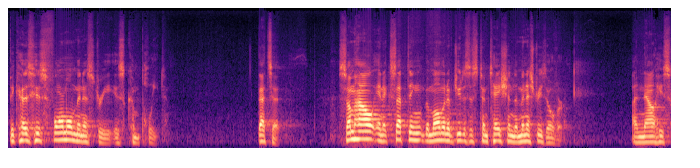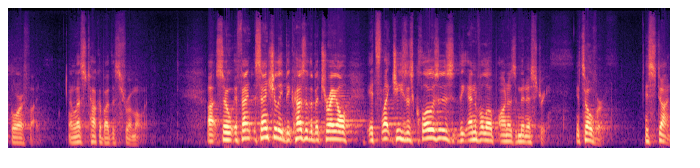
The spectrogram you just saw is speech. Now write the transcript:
because his formal ministry is complete. That's it. Somehow, in accepting the moment of Judas' temptation, the ministry's over. And now he's glorified. And let's talk about this for a moment. Uh, so, essentially, because of the betrayal, it's like Jesus closes the envelope on his ministry. It's over, it's done.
